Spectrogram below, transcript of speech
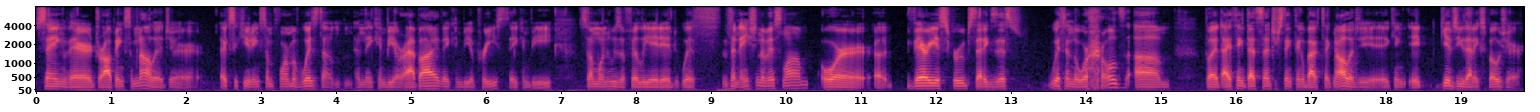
saying they're dropping some knowledge or executing some form of wisdom. And they can be a rabbi, they can be a priest, they can be someone who's affiliated with the Nation of Islam or uh, various groups that exist within the world. Um, but I think that's the interesting thing about technology. It can it gives you that exposure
